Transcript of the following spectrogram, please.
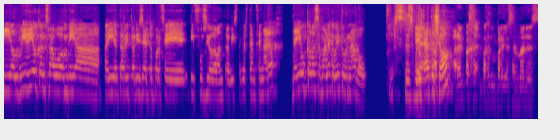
I el vídeo que ens vau enviar ahir a Territori Z per fer difusió de l'entrevista que estem fent ara, dèieu que la setmana que ve tornàveu. És, és veritat, Sí, això? Ara hem passat, hem passat un parell de setmanes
